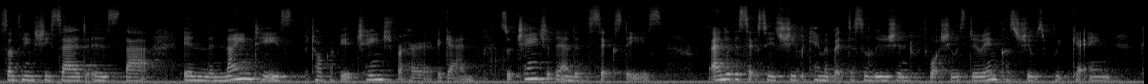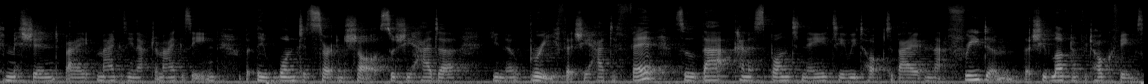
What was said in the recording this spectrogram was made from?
something she said is that in the 90s photography had changed for her again. So it changed at the end of the 60s the end of the 60s she became a bit disillusioned with what she was doing because she was getting commissioned by magazine after magazine but they wanted certain shots. So she had a you know brief that she had to fit. So that kind of spontaneity we talked about and that freedom that she loved in photography was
